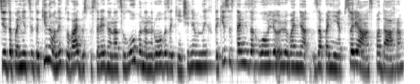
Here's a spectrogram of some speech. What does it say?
ці запальні цитокіни вони впливають безпосередньо на суглоби, на нервове закінчення в них. Такі системні захворювання запальні, як псоріаз, подагра,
